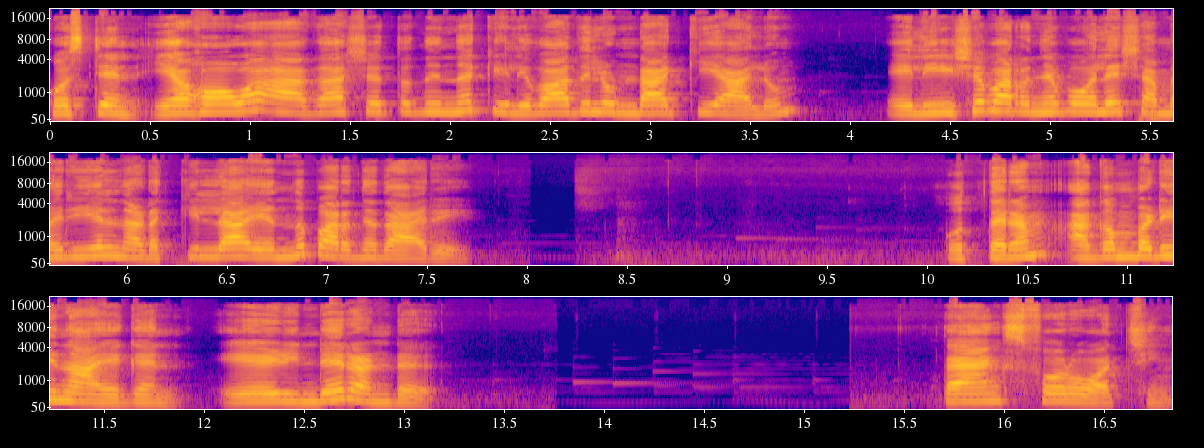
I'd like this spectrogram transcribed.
ക്വസ്റ്റ്യൻ യഹോവ ആകാശത്തു നിന്ന് കിളിവാതിലുണ്ടാക്കിയാലും എലീഷ പറഞ്ഞ പോലെ ശമരിയിൽ നടക്കില്ല എന്ന് പറഞ്ഞതാര്? ഉത്തരം അകമ്പടി നായകൻ. ഏഴിന്റെ രണ്ട്. താങ്ക്സ് ഫോർ വാച്ചിങ്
